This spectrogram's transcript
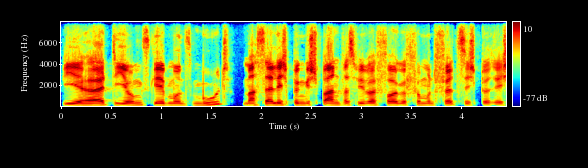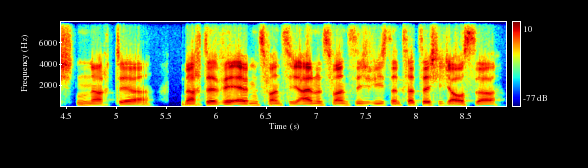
wie ihr hört, die Jungs geben uns Mut. Marcel, ich bin gespannt, was wir bei Folge 45 berichten nach der, nach der WM 2021, wie es dann tatsächlich aussah.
